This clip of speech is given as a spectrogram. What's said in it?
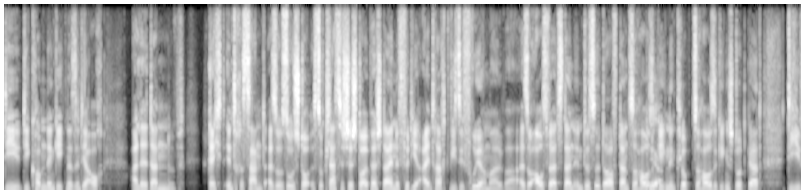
die, die kommenden Gegner sind ja auch alle dann recht interessant. Also so, so klassische Stolpersteine für die Eintracht, wie sie früher mal war. Also auswärts dann in Düsseldorf, dann zu Hause ja. gegen den Club, zu Hause gegen Stuttgart. Die,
